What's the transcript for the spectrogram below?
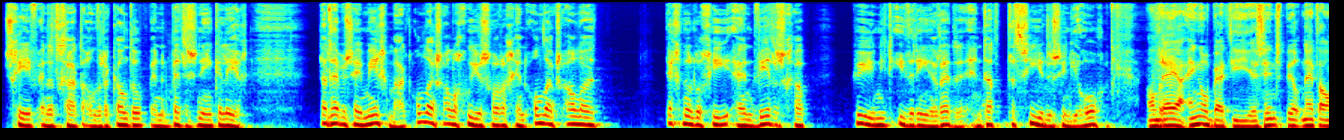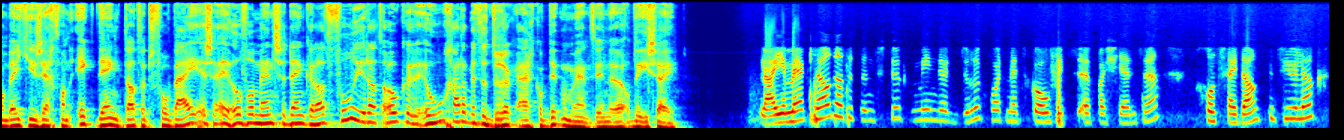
scheef en het gaat de andere kant op en het bed is in één keer leeg. Dat hebben zij meegemaakt. Ondanks alle goede zorg en ondanks alle technologie en wetenschap kun je niet iedereen redden. En dat, dat zie je dus in die ogen. Andrea Engelbert, die eh, zin speelt net al een beetje. Je zegt van, ik denk dat het voorbij is. Eh, Heel veel mensen denken dat. Voel je dat ook? Eh, Hoe gaat het met de druk eigenlijk op dit moment in de, op de IC? Nou, je merkt wel dat het een stuk minder druk wordt met COVID-patiënten. Godzijdank natuurlijk.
